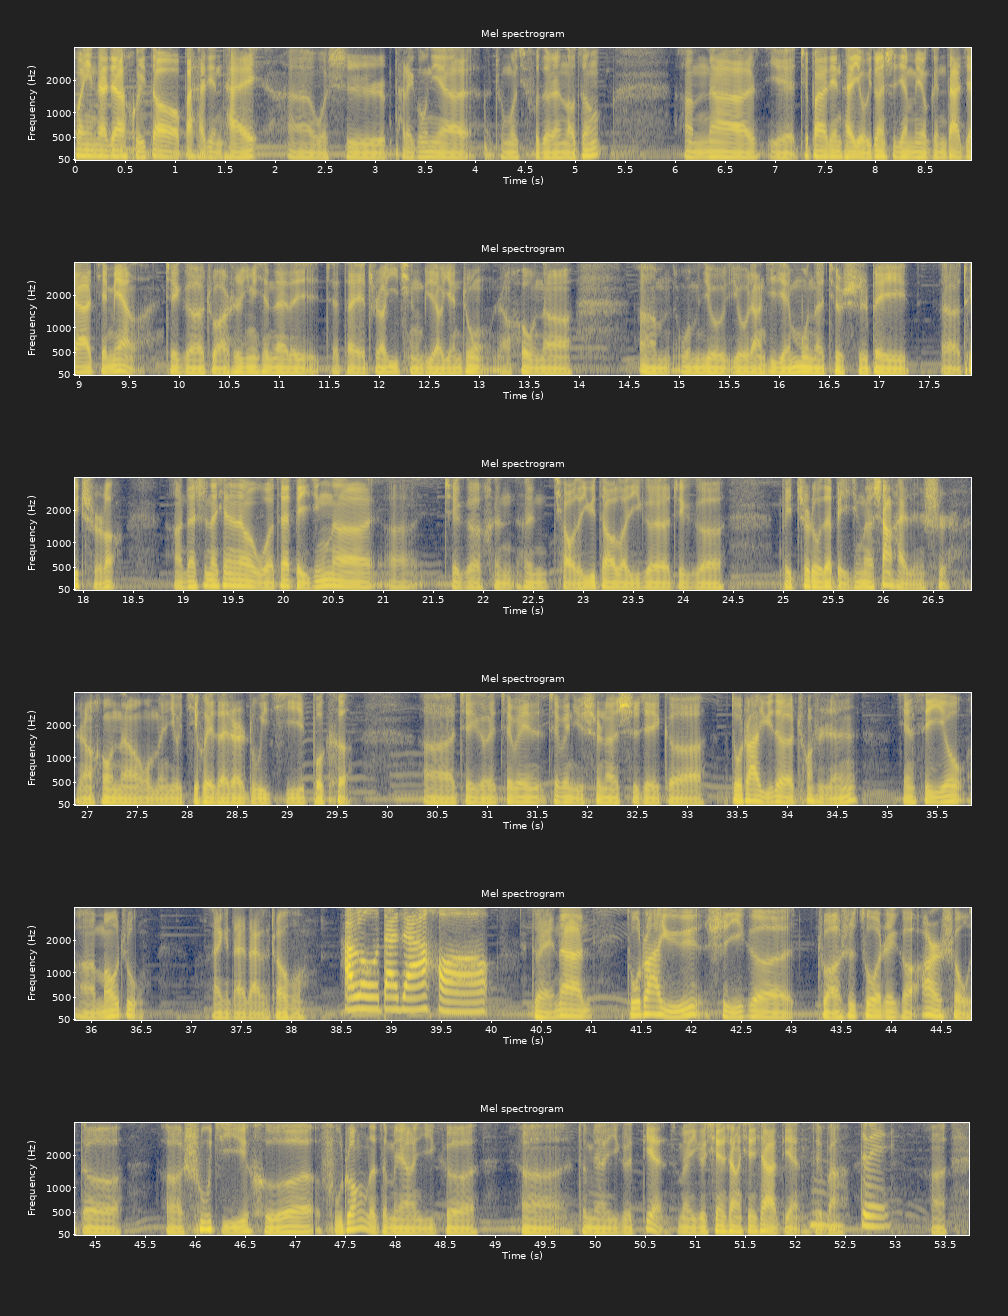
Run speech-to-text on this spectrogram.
欢迎大家回到巴塔电台，呃，我是 Patagonia 中国区负责人老曾，嗯，那也这巴塔电台有一段时间没有跟大家见面了，这个主要是因为现在的这大家也知道疫情比较严重，然后呢，嗯，我们就有两期节目呢就是被呃推迟了。啊，但是呢，现在我在北京呢，呃，这个很很巧的遇到了一个这个被滞留在北京的上海人士，然后呢，我们有机会在这儿录一期播客。呃，这个这位这位女士呢是这个多抓鱼的创始人兼 CEO 啊，猫柱，来给大家打个招呼。Hello，大家好。对，那多抓鱼是一个主要是做这个二手的呃书籍和服装的这么样一个呃这么样一个店，这么样一个线上线下店，对吧？嗯、对，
